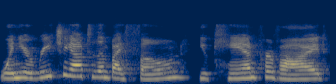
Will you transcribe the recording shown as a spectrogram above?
when you're reaching out to them by phone, you can provide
